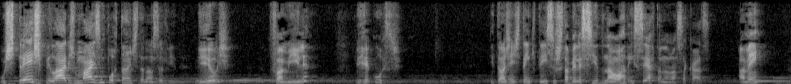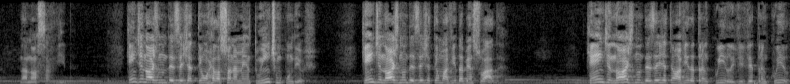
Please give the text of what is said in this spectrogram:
os três pilares mais importantes da nossa vida: Deus, família e recursos. Então a gente tem que ter isso estabelecido na ordem certa na nossa casa. Amém? Na nossa vida. Quem de nós não deseja ter um relacionamento íntimo com Deus? Quem de nós não deseja ter uma vida abençoada? Quem de nós não deseja ter uma vida tranquila e viver tranquilo?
